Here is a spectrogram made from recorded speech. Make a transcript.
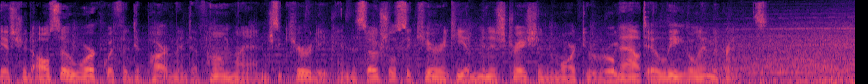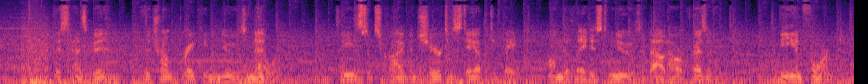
it should also work with the Department of Homeland Security and the Social Security Administration more to root out illegal immigrants. This has been the Trump Breaking News Network. Please subscribe and share to stay up to date on the latest news about our president. Be informed.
